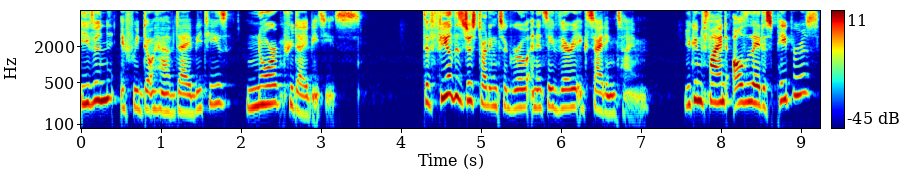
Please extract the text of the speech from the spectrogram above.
even if we don't have diabetes nor prediabetes. The field is just starting to grow and it's a very exciting time. You can find all the latest papers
